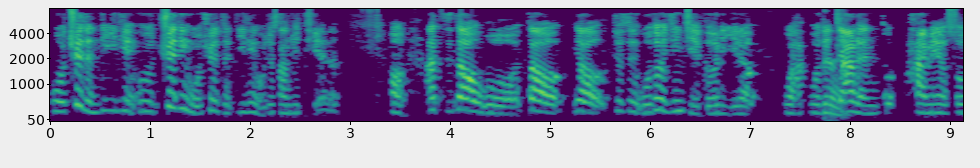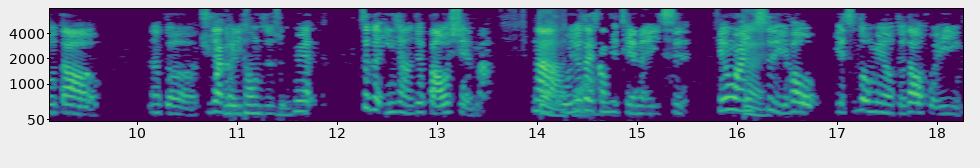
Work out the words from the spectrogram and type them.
我确诊第一天，我确定我确诊第一天我就上去填了，哦、啊，直到我到要就是我都已经解隔离了，我我的家人都还没有收到。那个居家隔离通知书，因为这个影响就保险嘛，那我就再上去填了一次，填完一次以后也是都没有得到回应，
